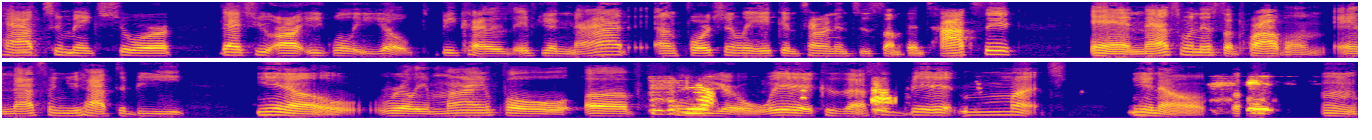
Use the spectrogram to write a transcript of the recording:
have to make sure that you are equally yoked because if you're not, unfortunately, it can turn into something toxic, and that's when it's a problem, and that's when you have to be you know, really mindful of who yeah. you're with because that's a bit much, you know. Because, mm,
